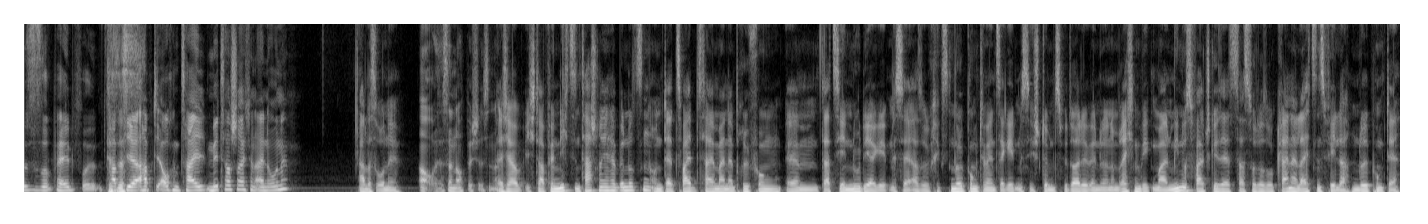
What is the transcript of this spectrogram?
Das ist so painful. Das Habt ihr, habt ihr auch einen Teil mit Taschenrechner und einen ohne? Alles ohne. Oh, das ist dann noch beschissen. Ich, hab, ich darf für nichts den Taschenrechner benutzen und der zweite Teil meiner Prüfung, ähm, da zählen nur die Ergebnisse. Also du kriegst null Punkte, wenn das Ergebnis nicht stimmt. Das bedeutet, wenn du an einem Rechenweg mal ein Minus falsch gesetzt hast oder so, kleiner Leichtsinnsfehler, null Punkte.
